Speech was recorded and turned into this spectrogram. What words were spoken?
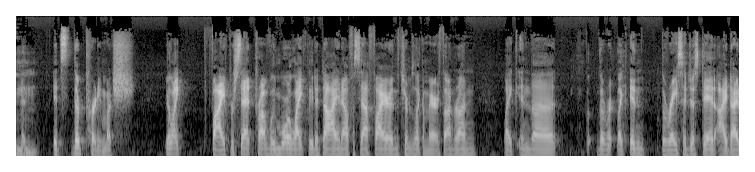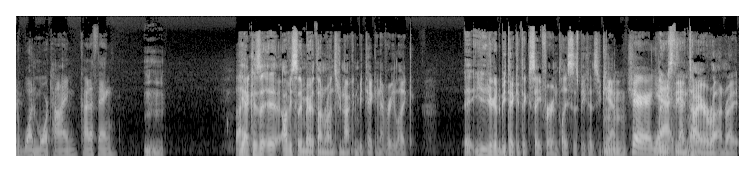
it- mm. it's they're pretty much you're like five percent probably more likely to die in Alpha Sapphire in terms of like a marathon run. Like in the the like in the race I just did, I died one more time, kind of thing. Mm-hmm. But- yeah, because uh, obviously marathon runs, you're not going to be taking every like. Uh, you- You're going to be taking things safer in places because you can't Sure, yeah, lose the entire run, right?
